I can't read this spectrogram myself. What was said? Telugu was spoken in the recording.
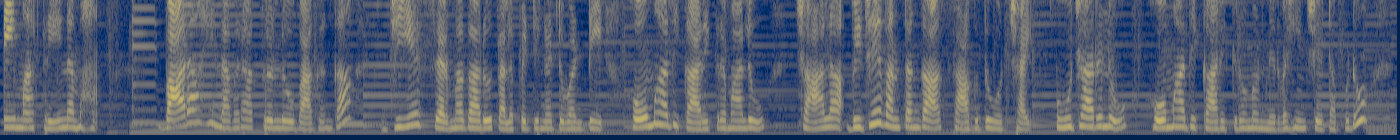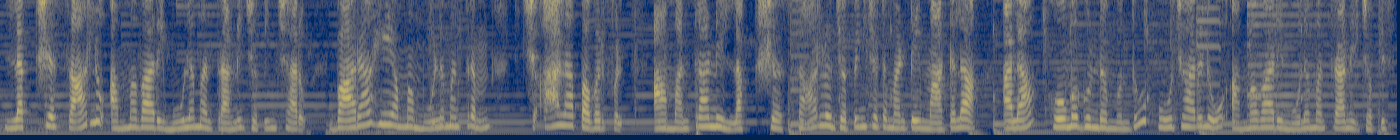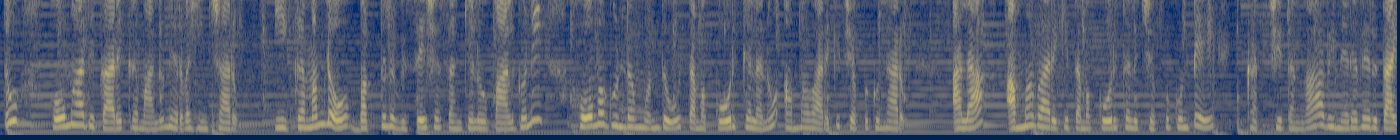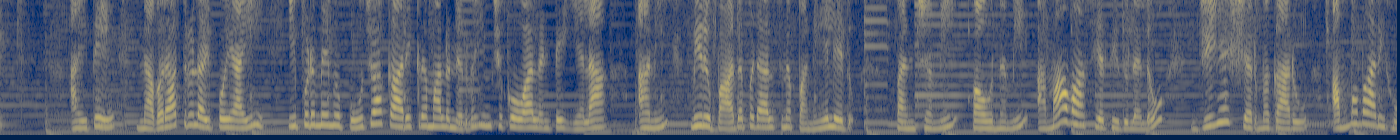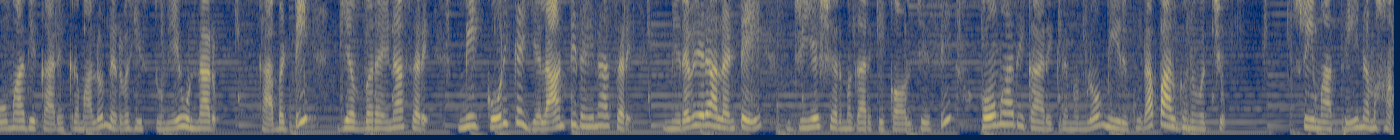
శ్రీమాత్రీ నమ. వారాహి నవరాత్రుల్లో భాగంగా జిఎస్ శర్మ గారు తలపెట్టినటువంటి హోమాది కార్యక్రమాలు చాలా విజయవంతంగా సాగుతూ వచ్చాయి. పూజారులు హోమాది కార్యక్రమం నిర్వహించేటప్పుడు లక్ష సార్లు అమ్మవారి మూలమంత్రాన్ని జపించారు. వారాహి అమ్మ మూలమంత్రం చాలా పవర్ఫుల్. ఆ మంత్రాన్ని లక్ష సార్లు జపించటం అంటే మాటలా అలా హోమగుండం ముందు పూజారులు అమ్మవారి మూలమంత్రాన్ని జపిస్తూ హోమాది కార్యక్రమాలు నిర్వహించారు. ఈ క్రమంలో భక్తులు విశేష సంఖ్యలో పాల్గొని హోమగుండం ముందు తమ కోరికలను అమ్మవారికి చెప్పుకున్నారు. అలా అమ్మవారికి తమ కోరికలు చెప్పుకుంటే ఖచ్చితంగా అవి నెరవేరుతాయి. అయితే నవరాత్రులు అయిపోయాయి. ఇప్పుడు మేము పూజా కార్యక్రమాలు నిర్వహించుకోవాలంటే ఎలా అని మీరు బాధపడాల్సిన పనే లేదు. పంచమి పౌర్ణమి అమావాస్య తిథులలో జిఎస్ శర్మ గారు అమ్మవారి హోమాది కార్యక్రమాలు నిర్వహిస్తూనే ఉన్నారు. కాబట్టి ఎవరైనా సరే మీ కోరిక ఎలాంటిదైనా సరే నెరవేరాలంటే జిఎస్ శర్మ గారికి కాల్ చేసి హోమాది కార్యక్రమంలో మీరు కూడా పాల్గొనవచ్చు. శ్రీమాత్రి నమః.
